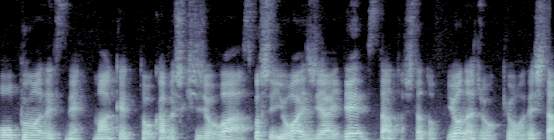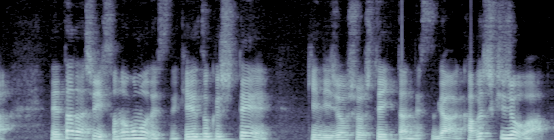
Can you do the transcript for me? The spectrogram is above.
オープンはですね、マーケット株式市場は少し弱い試合でスタートしたというような状況でした。でただし、その後もですね、継続して金利上昇していったんですが、株式市場は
